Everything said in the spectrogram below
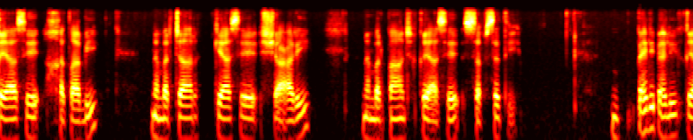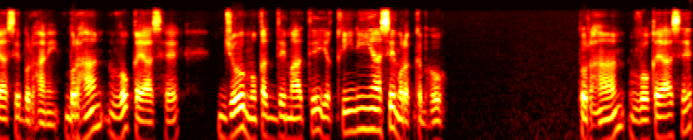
قیاس خطابی۔ نمبر چار، قیاس شاعری۔ نمبر پانچ، قیاس سفستی پہلی پہلی قیاس برہانی۔ برہان وہ قیاس ہے جو مقدمات یقینیہ سے مرکب ہو۔ برہان وہ قیاس ہے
